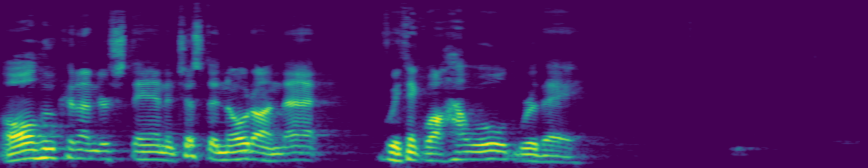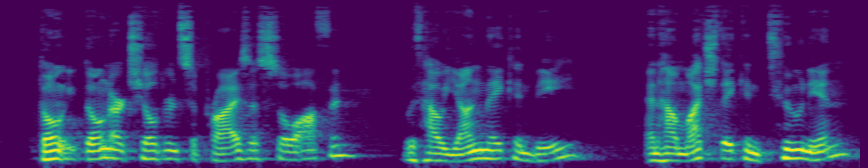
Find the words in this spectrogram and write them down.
All who could understand, and just a note on that, if we think, well, how old were they? Don't, don't our children surprise us so often with how young they can be and how much they can tune in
